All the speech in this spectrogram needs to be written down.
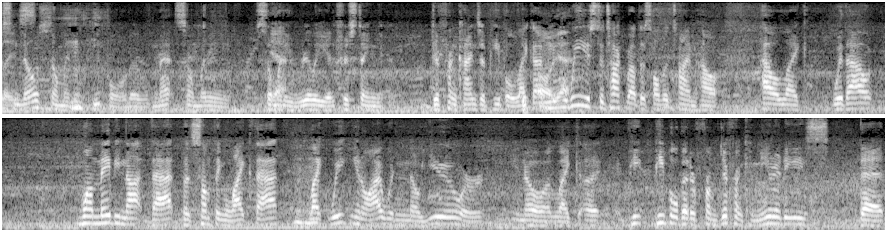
just place. know so many people that have met so many so Yeah. many really interesting different kinds of people like I Oh, mean, yeah. we used to talk about this all the time how how like without well maybe not that but something like that Mm-hmm. like we you know I wouldn't know you or you know like uh, pe- people that are from different communities that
